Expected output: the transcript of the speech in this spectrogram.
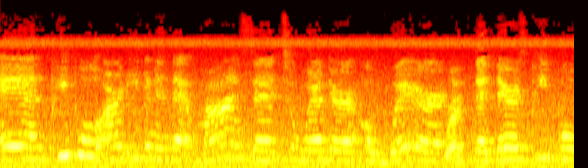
and people aren't even in that mindset to where they're aware Right. that there's people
